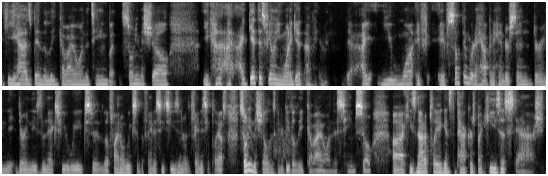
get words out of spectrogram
he has been the lead caballo on the team. But Sony Michel, you kind I, I, get this feeling you want to get. I mean, I you want if if something were to happen to Henderson during the during these next few weeks, uh, the final weeks of the fantasy season or the fantasy playoffs, Sony Michel is going to be the lead caballo on this team. So uh, he's not a play against the Packers, but he's a stash.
